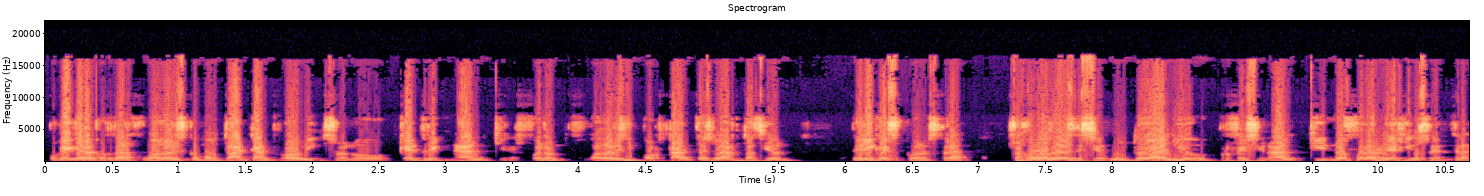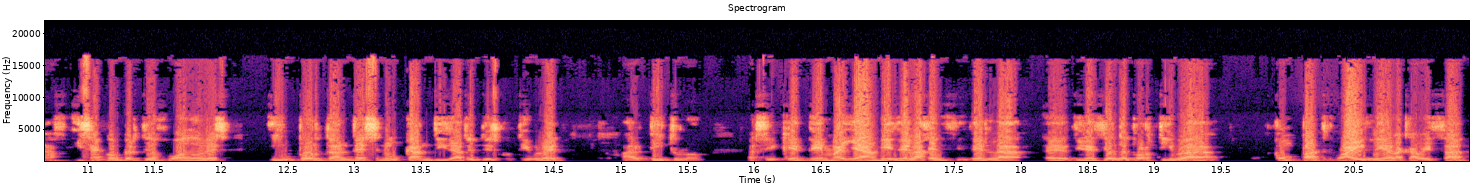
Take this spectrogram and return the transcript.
porque hay que recordar jugadores como Duncan Robinson o Kendrick Nunn, quienes fueron jugadores importantes en la rotación de Eric Spolstra, son jugadores de segundo año profesional que no fueron elegidos en el draft y se han convertido en jugadores importantes en un candidato indiscutible al título. Así que de Miami, de la agencia, de la eh, dirección deportiva con Pat Riley a la cabeza,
